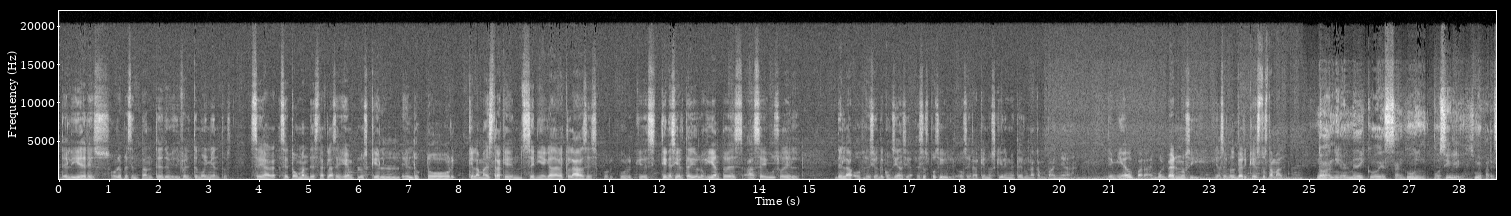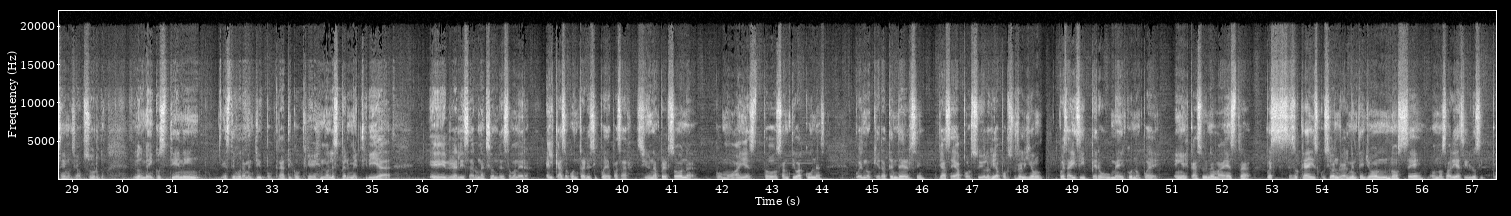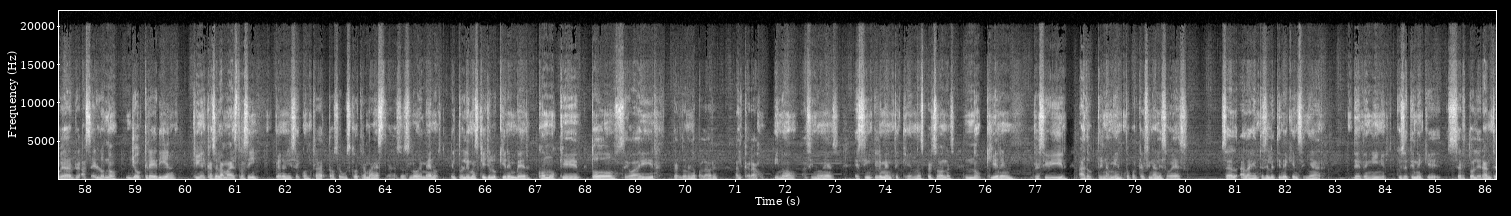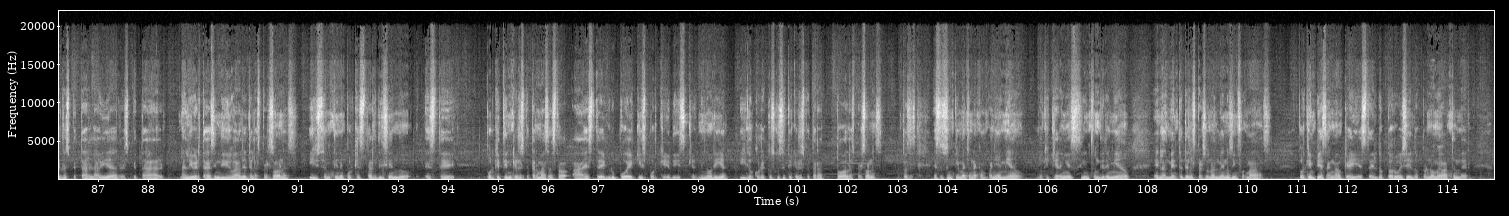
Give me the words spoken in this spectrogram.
de líderes o representantes de diferentes movimientos se, se, toman de esta clase de ejemplos que el, el doctor que la maestra que se niega a dar clases porque tiene cierta ideología, entonces hace uso del, de la objeción de conciencia. ¿Eso es posible? ¿O será que nos quieren meter una campaña de miedo para envolvernos y, y hacernos ver que esto está mal? No, a nivel médico es algo imposible. Eso me parece demasiado absurdo. Los médicos tienen este juramento hipocrático que no les permitiría eh, realizar una acción de esta manera. El caso contrario sí puede pasar. Si una persona, como hay estos antivacunas, pues no quiere atenderse, ya sea por su ideología o por su religión, pues ahí sí, pero un médico no puede. En el caso de una maestra pues eso queda discusión. Realmente yo no sé o no sabría decirlo si pueda hacerlo o no. Yo creería que en el caso de la maestra sí, pero y se contrata o se busca otra maestra, eso es lo de menos. El problema es que ellos lo quieren ver como que todo se va a ir, perdone la palabra, al carajo. Y no, así no es. Es simplemente que unas personas no quieren recibir adoctrinamiento, porque al final eso es. O sea, a la gente se le tiene que enseñar desde niños que usted tiene que ser tolerante, respetar la vida, respetar las libertades individuales de las personas y usted no tiene por qué estar diciendo este por qué tiene que respetar más a, a este grupo X porque dice que es minoría y lo correcto es que usted tiene que respetar a todas las personas. Entonces, esto es simplemente una campaña de miedo. Lo que quieren es infundir el miedo en las mentes de las personas menos informadas. Porque empiezan, ah, ok, este, el doctor, uy, sí, el doctor no me va a atender.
